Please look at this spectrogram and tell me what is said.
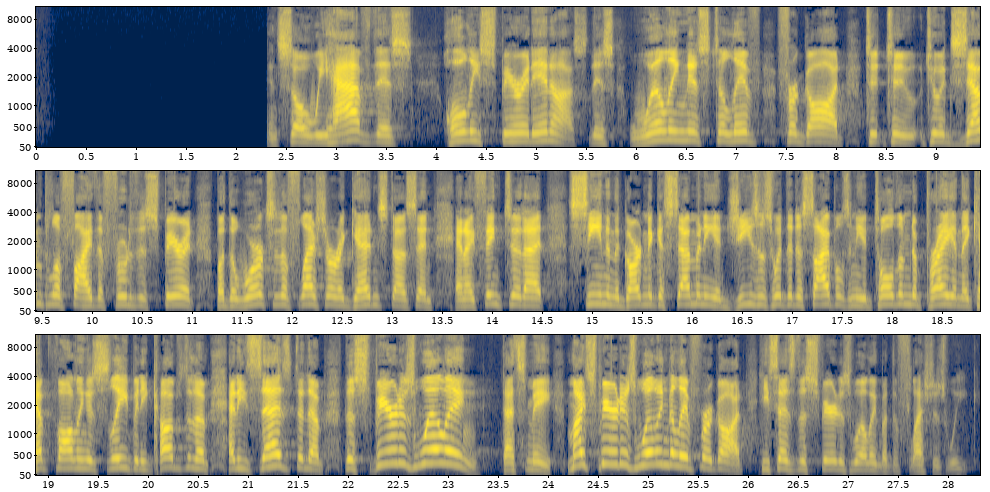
And so we have this Holy Spirit in us, this willingness to live for God, to, to, to exemplify the fruit of the Spirit, but the works of the flesh are against us. And, and I think to that scene in the Garden of Gethsemane and Jesus with the disciples, and he had told them to pray, and they kept falling asleep, and he comes to them and he says to them, The Spirit is willing. That's me. My spirit is willing to live for God. He says, The Spirit is willing, but the flesh is weak.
